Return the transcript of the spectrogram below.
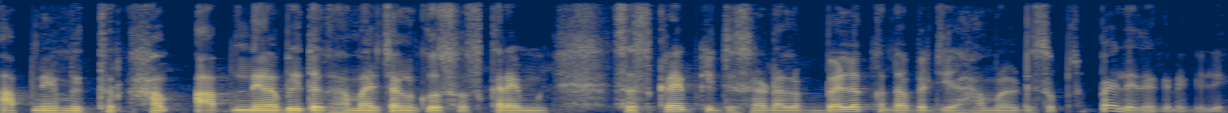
आपने अभी तक हम, आपने अभी तक हमारे चैनल को सब्सक्राइब सब्सक्राइब कीजिए साढ़ा बेल कंधा बजिए हमारे वीडियो सबसे पहले देखने के लिए।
